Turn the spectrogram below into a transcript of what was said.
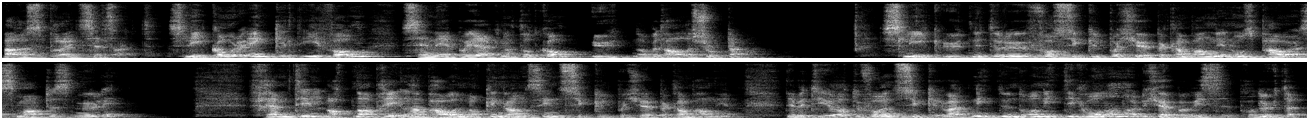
Bare sprøyt, selvsagt. Slik kommer du enkelt i form. Se med på jerknatt.com uten å betale skjorta. Slik utnytter du Få sykkel på kjøpet-kampanjen hos Power smartest mulig. Frem til 18. april har Power nok en gang sin Sykkel på kjøpet-kampanje. Det betyr at du får en sykkel verdt 1990 kroner når du kjøper visse produkter.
